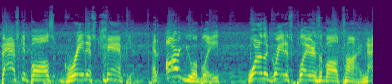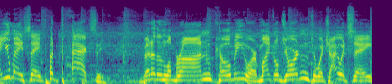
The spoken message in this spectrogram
basketball's greatest champion, and arguably one of the greatest players of all time. Now, you may say, but Baxi, better than LeBron, Kobe, or Michael Jordan? To which I would say,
